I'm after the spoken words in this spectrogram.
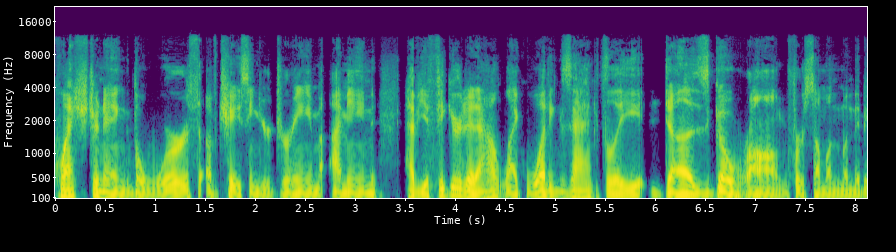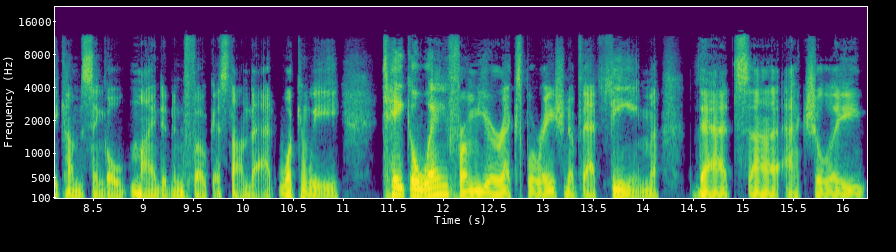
questioning the worth of chasing your dream. I mean, have you figured it out? Like, what exactly does go wrong for someone when they become single minded and focused on that? What can we take away from your exploration of that theme that's uh, actually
